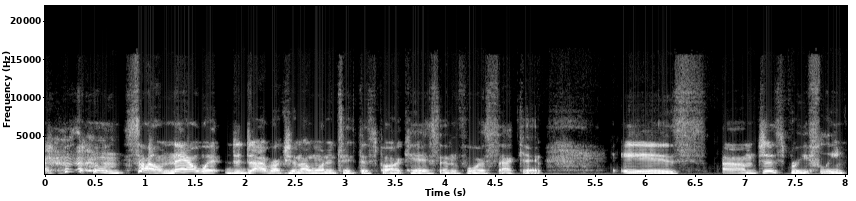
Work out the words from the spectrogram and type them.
so now with the direction I want to take this podcast in for a second is um just briefly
